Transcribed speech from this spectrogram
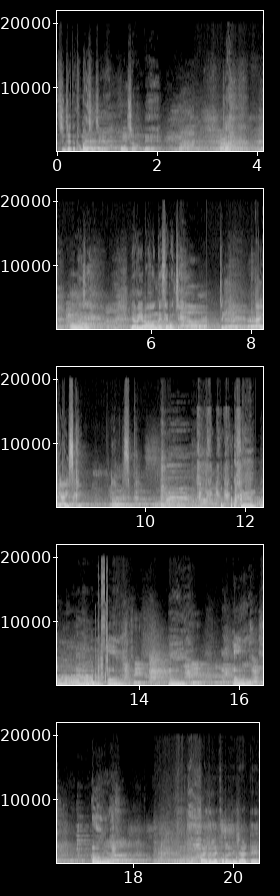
진지할 땐 더 많이 진지해요 오늘처럼 네. 자 오늘 이제 여러 개 먹었는데 세 번째 저기 딸기 아이스크림 하나 먹겠습니다 셋, 사이드 레터럴 리시할 때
